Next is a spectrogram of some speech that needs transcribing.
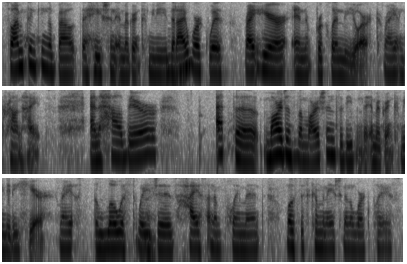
So I'm thinking about the Haitian immigrant community mm -hmm. that I mm-hmm. work with right here in Brooklyn, New York, right, in Crown Heights, and how they're at the margins of the margins of even the immigrant community here, right? The lowest wages, right. highest unemployment, most discrimination in the workplace.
